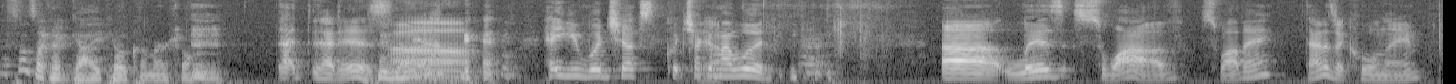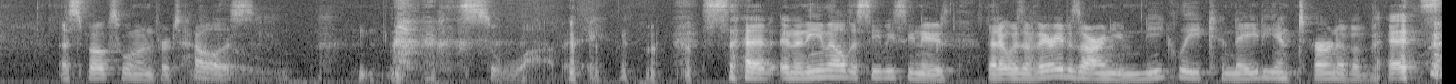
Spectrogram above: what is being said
That sounds like a Geico commercial. That that is. uh, yeah. Hey, you woodchucks, quit chucking Yeah. my wood. uh, Liz Suave, Suave, that is a cool name. A spokeswoman for TELUS, Suave, said in an email to CBC News that it was a very bizarre and uniquely Canadian turn of events. uh,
